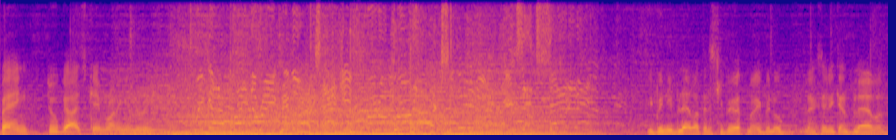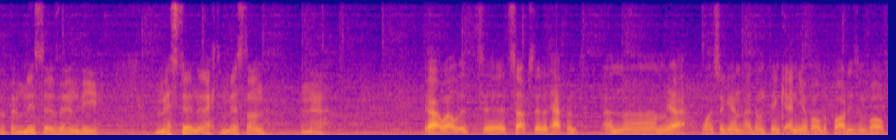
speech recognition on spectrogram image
bang, two guys came running in the ring. We've got to play the ring. People are attacking Murthel Groenhart. It's insanity. Ik ben niet blij wat er is gebeurd, maar ik ben ook langs de ene kant blij dat er mensen zijn die mij steunen, achter mij staan. En, uh, Yeah, well, it, uh, it sucks that it happened. And um, yeah, once again, I don't think any of all the parties involved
